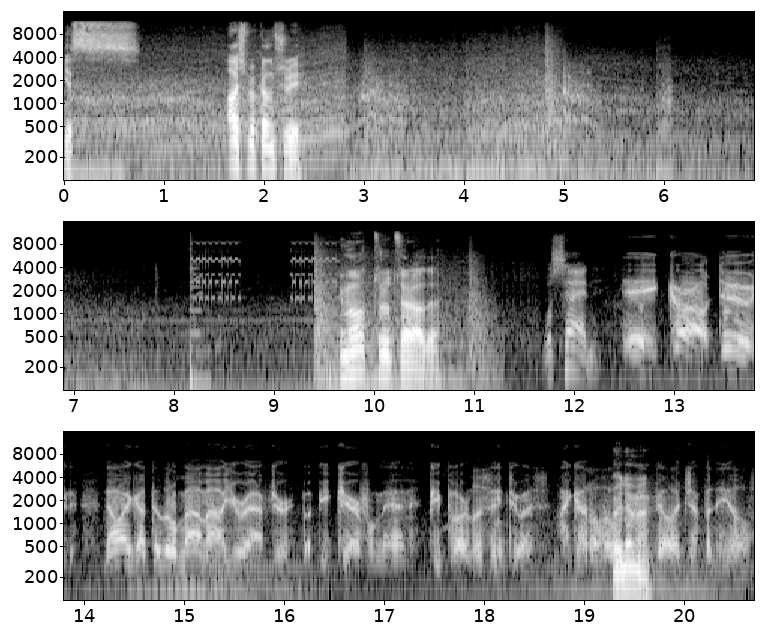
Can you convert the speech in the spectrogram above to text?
Yes. Aç bakalım şurayı. Kim o? Truth herhalde. What's happening? Hey, Carl, dude. Now I got the little mau you're after. But be careful, man. People are listening to us. I got a little Öyle mi? village up in the hills.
